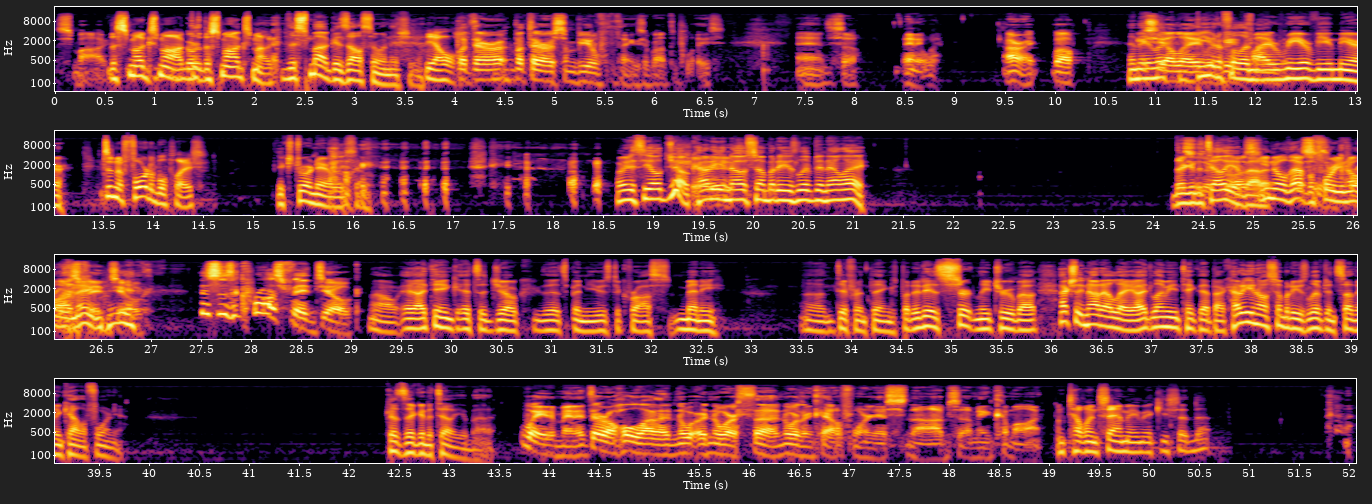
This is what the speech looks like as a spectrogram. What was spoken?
smog? The smug smog or the smog smug. The smug is also an issue. Yeah. oh, But there are but there are some beautiful things about the place, and so anyway, all right. Well, And they UCLA would look be beautiful in my fine. rear view mirror. it's an affordable place. Extraordinarily so. I mean, it's the old joke. How do you is. know somebody who's lived in L.A.? They're going to a tell you about it. You know that this before you know their CrossFit name. Joke. This is a CrossFit joke. No, I think it's a joke that's been used across many uh, different things, but it is certainly true about. Actually, not L.A. I, let me take that back. How do you know somebody who's lived in Southern California? Because they're going to tell you about it. Wait a minute. There are a whole lot of nor- North uh, Northern California snobs. I mean, come on. I'm telling Sam Amick you said that.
